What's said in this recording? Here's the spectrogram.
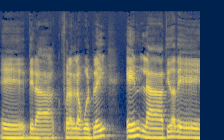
eh, de la, fuera de la Google Play, en la tienda de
